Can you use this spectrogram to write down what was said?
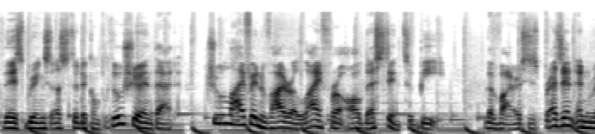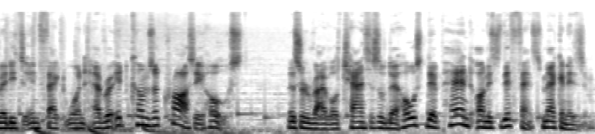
This brings us to the conclusion that true life and viral life are all destined to be. The virus is present and ready to infect whenever it comes across a host. The survival chances of the host depend on its defense mechanism.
